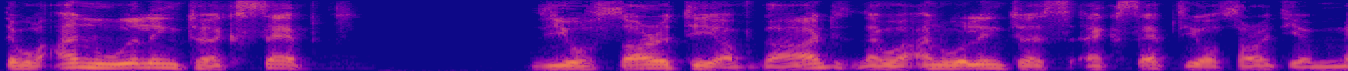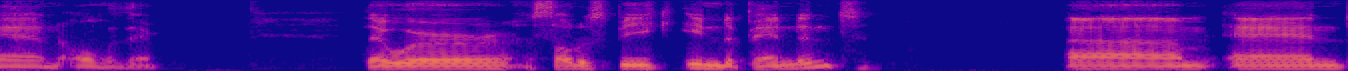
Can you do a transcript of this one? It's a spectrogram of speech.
They were unwilling to accept the authority of God, they were unwilling to accept the authority of man over them. They were, so to speak, independent um, and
